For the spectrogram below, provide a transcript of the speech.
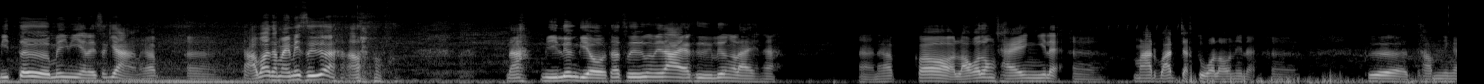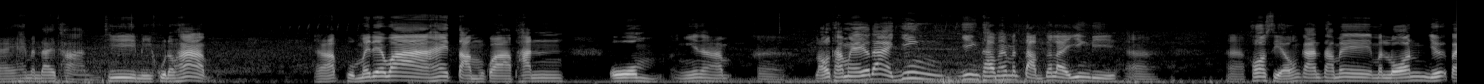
มิเตอร์ไม่มีอะไรสักอย่างนะครับอ่าถามว่าทำไมไม่ซื้ออะเอานะมีเรื่องเดียวถ้าซื้อไม่ได้ก็คือเรื่องอะไรนะอ่านะครับ ก็เราก็ต้องใช้อย่างนี้แหละอ่ามาตรวัดจากตัวเรานี่แหละอ่าเพื่อทำยังไงให้มันได้ฐานที่มีคุณภาพ นะครับ ผมไม่ได้ว่าให้ต่ำกว่าพันโอห์มอย่างนี้นะครับเราทำไงก็ได้ยิ่งยิ่งทำให้มันต่ำเท่าไหร่ยิ่งดีอ่าข้อเสียของการทำให้มันร้อนเยอะไป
